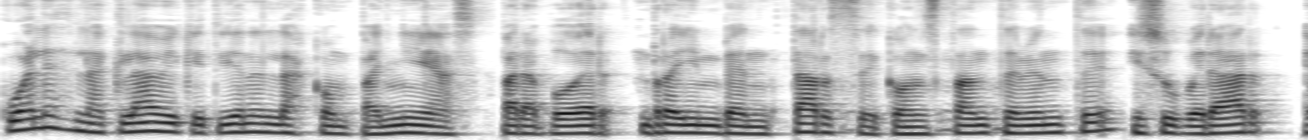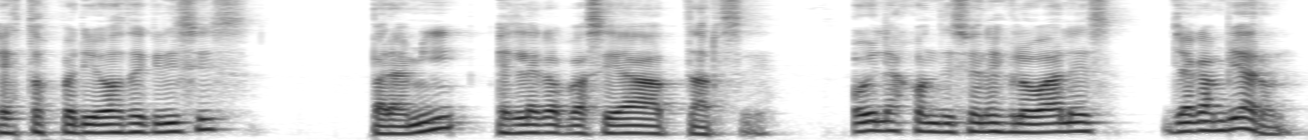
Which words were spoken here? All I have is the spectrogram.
¿Cuál es la clave que tienen las compañías para poder reinventarse constantemente y superar estos periodos de crisis? Para mí es la capacidad de adaptarse. Hoy las condiciones globales ya cambiaron.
